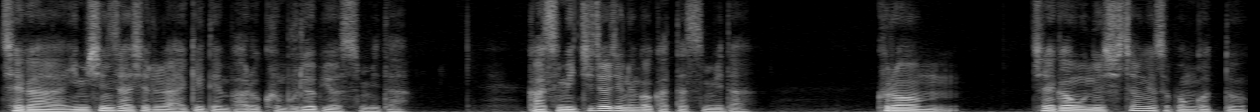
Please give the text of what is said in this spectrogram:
제가 임신 사실을 알게 된 바로 그 무렵이었습니다. 가슴이 찢어지는 것 같았습니다. 그럼 제가 오늘 시장에서 본 것도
